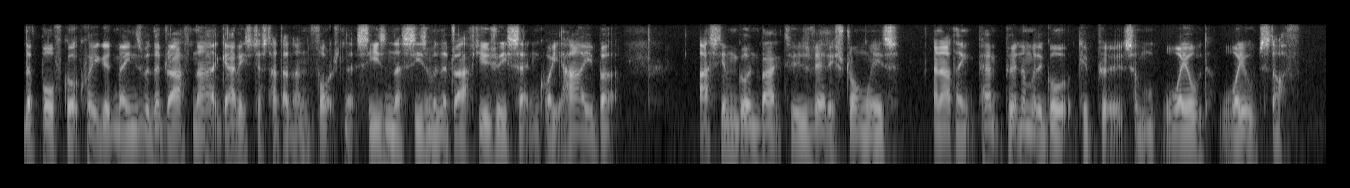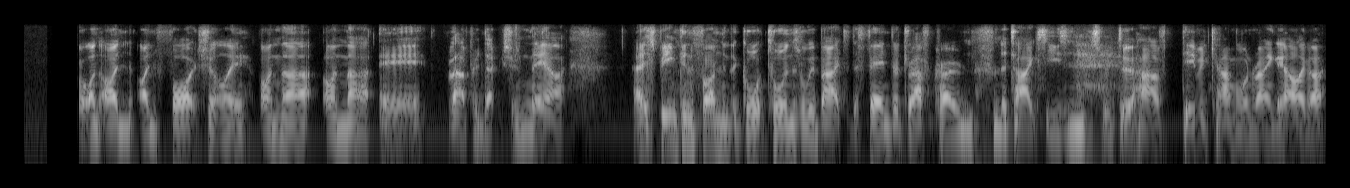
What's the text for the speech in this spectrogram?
They've both got quite good minds with the draft now. Gary's just had an unfortunate season this season with the draft, usually sitting quite high, but I see him going back to his very strong ways, and I think putting him with the goat could put out some wild, wild stuff. On, on unfortunately on that on that uh, that prediction there, it's been confirmed that the Goat Tones will be back to defend their draft crown from the tag season. So we do have David Campbell and Ryan Gallagher,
